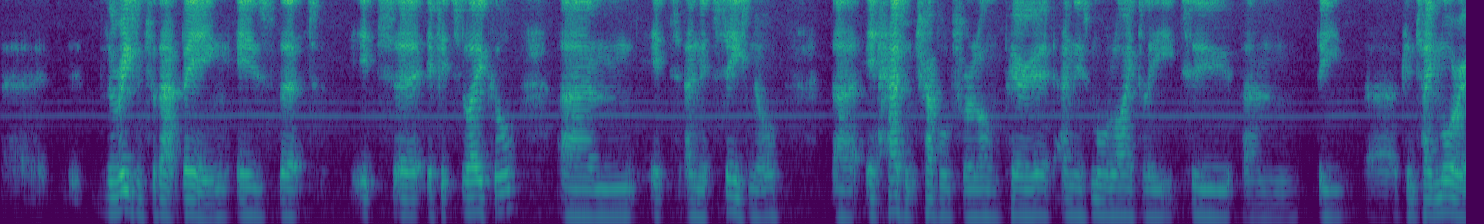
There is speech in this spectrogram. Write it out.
uh, the reason for that being is that it's uh, if it's local, um, it's and it's seasonal. It hasn't travelled for a long period and is more likely to um, be contain more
